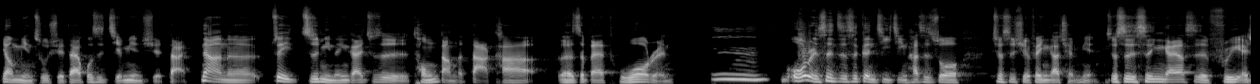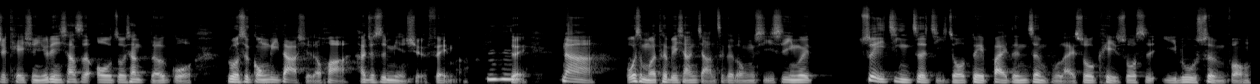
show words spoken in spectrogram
要免除学贷或是减免学贷。那呢，最知名的应该就是同党的大咖 Elizabeth Warren，嗯，Warren 甚至是更激进，他是说就是学费应该全免，就是是应该要是 free education，有点像是欧洲，像德国，如果是公立大学的话，它就是免学费嘛，嗯，对。那为什么特别想讲这个东西？是因为最近这几周对拜登政府来说可以说是一路顺风。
